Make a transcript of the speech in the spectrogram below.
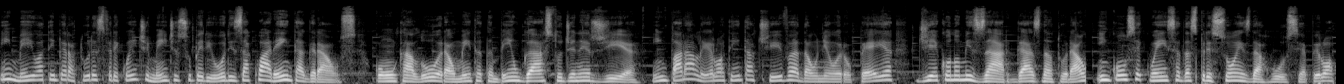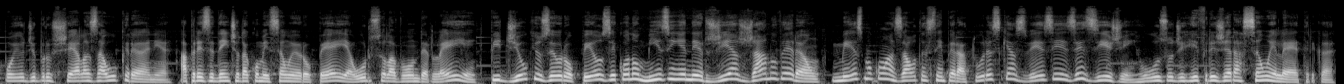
em meio a temperaturas frequentemente superiores a 40 graus. Com o calor, aumenta também o gasto de energia, em paralelo à tentativa da União Europeia de economizar gás natural em consequência das pressões da Rússia pelo apoio de Bruxelas à Ucrânia. A presidente da Comissão Europeia Ursula von der Leyen, pediu que os europeus economizem energia já no verão, mesmo com as altas temperaturas que às vezes exigem o uso de refrigeração elétrica.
